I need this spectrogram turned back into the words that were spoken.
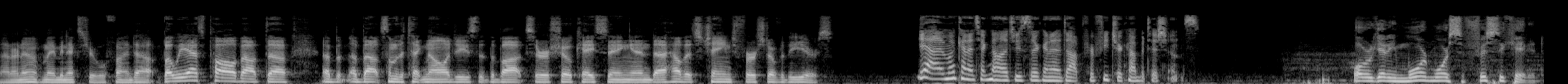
I don't know. Maybe next year we'll find out. But we asked Paul about uh, about some of the technologies that the bots are showcasing and uh, how that's changed first over the years. Yeah, and what kind of technologies they're going to adopt for future competitions. Well, we're getting more and more sophisticated.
